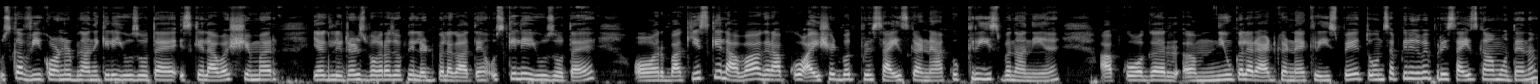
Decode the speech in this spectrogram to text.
उसका वी कॉर्नर बनाने के लिए यूज़ होता है, इसके अलावा शिमर या ग्लिटर्स वगैरह जो अपने लड पर लगाते हैं, उसके लिए यूज़ होता है। और बाकी इसके अलावा अगर आपको आई शेड बहुत प्रिसाइज़ करना है, आपको क्रीस बनानी है, आपको अगर न्यू कलर ऐड करना है क्रीज पे तो उन सब के लिए जो भी प्रिसाइज़ काम होता है ना,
